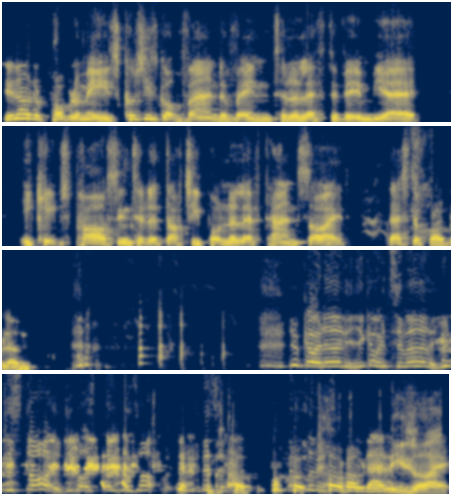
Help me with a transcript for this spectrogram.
You know the problem is because he's got Van der Ven to the left of him. Yeah, he keeps passing to the Dutchy on the left hand side. That's the problem. You're going early. You're going too early. You just started. You've got to speed things up. Listen, Poor old Ali's like,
